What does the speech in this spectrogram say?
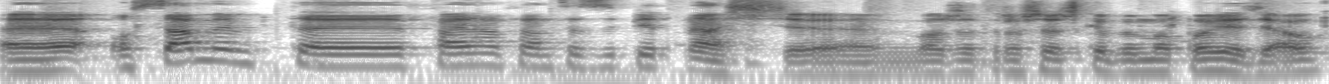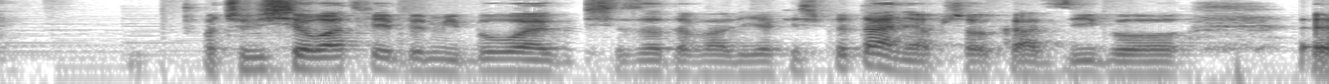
E, O samym te Final Fantasy XV może troszeczkę bym opowiedział. Oczywiście łatwiej by mi było, jakbyście zadawali jakieś pytania przy okazji, bo e,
